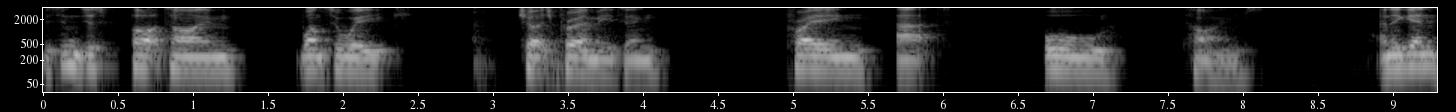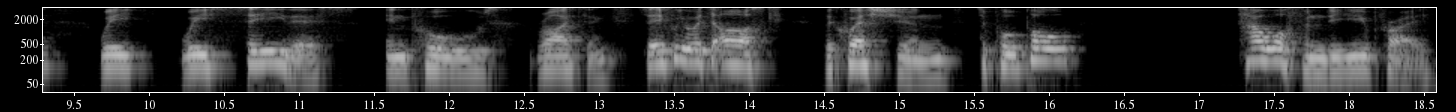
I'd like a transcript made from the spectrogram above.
This isn't just part time, once a week, church prayer meeting, praying at all times. And again, we, we see this in Paul's writing. So if we were to ask the question to Paul, Paul, how often do you pray?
